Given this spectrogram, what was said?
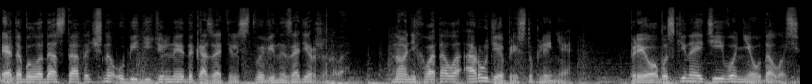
Это было достаточно убедительное доказательство вины задержанного. Но не хватало орудия преступления. При обыске найти его не удалось.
